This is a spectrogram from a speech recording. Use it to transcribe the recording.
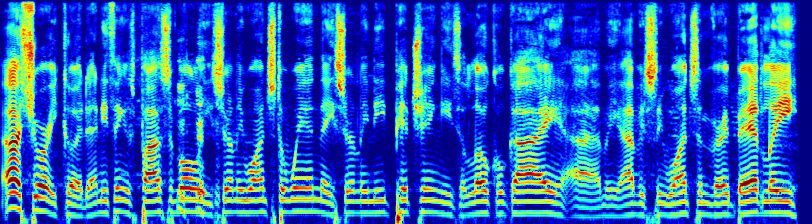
Uh, sure, he could. Anything is possible. he certainly wants to win. They certainly need pitching. He's a local guy. Um, he obviously wants them very badly.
